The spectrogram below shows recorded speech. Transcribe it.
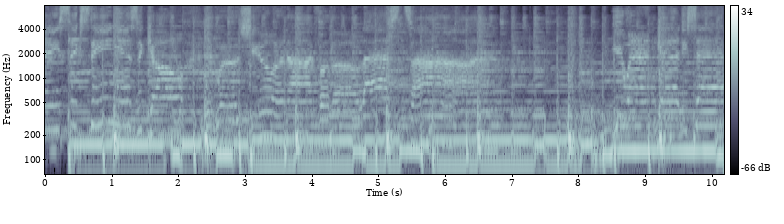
say 16 years ago it was you and I for the last time. You and Gertie said.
